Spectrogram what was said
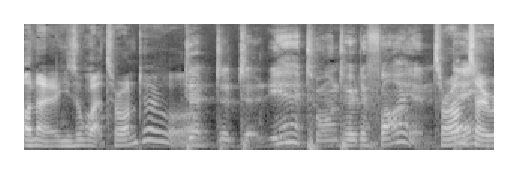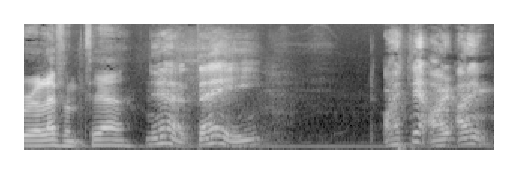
Oh no, you talking about Toronto or D- d- d- yeah, Toronto Defiant. Toronto They- were eleventh? Yeah. yeah, they. I think I, I think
